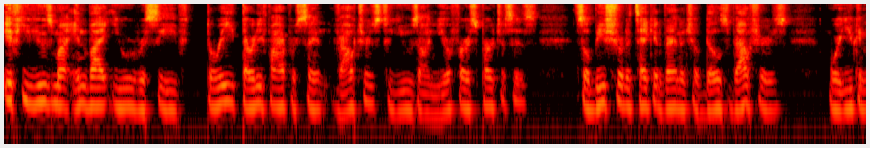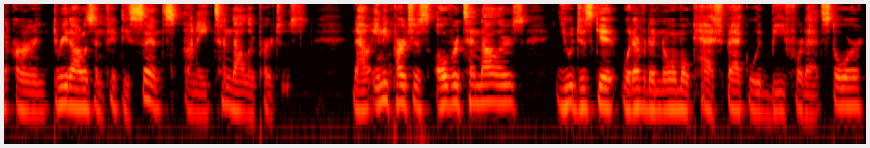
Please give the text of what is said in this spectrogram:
If you use my invite, you will receive three 35% vouchers to use on your first purchases. So be sure to take advantage of those vouchers where you can earn $3.50 on a $10 purchase. Now, any purchase over $10, you would just get whatever the normal cash back would be for that store.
